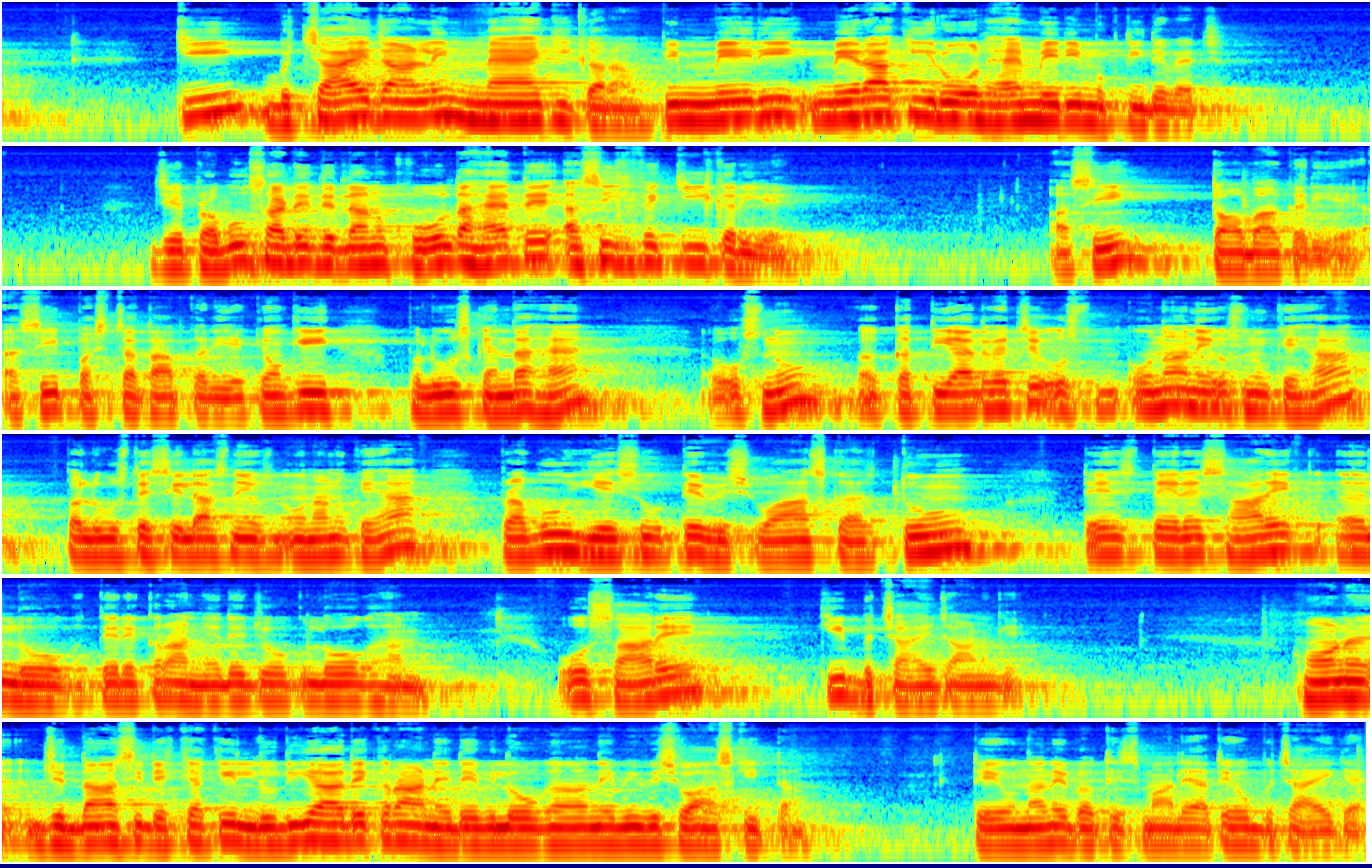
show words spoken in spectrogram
ਕਿ ਬਚਾਏ ਜਾਣ ਲਈ ਮੈਂ ਕੀ ਕਰਾਂ? ਵੀ ਮੇਰੀ ਮੇਰਾ ਕੀ ਰੋਲ ਹੈ ਮੇਰੀ ਮੁਕਤੀ ਦੇ ਵਿੱਚ? ਜੇ ਪ੍ਰਭੂ ਸਾਡੇ ਦਿਲਾਂ ਨੂੰ ਖੋਲਦਾ ਹੈ ਤੇ ਅਸੀਂ ਫਿਰ ਕੀ ਕਰੀਏ? ਅਸੀਂ ਤੌਬਾ ਕਰੀਏ ਅਸੀਂ ਪਛਤਾਤਾਪ ਕਰੀਏ ਕਿਉਂਕਿ ਪਲੂਸ ਕਹਿੰਦਾ ਹੈ ਉਸ ਨੂੰ 31 ਆਇਤ ਵਿੱਚ ਉਸ ਉਹਨਾਂ ਨੇ ਉਸ ਨੂੰ ਕਿਹਾ ਪਲੂਸ ਤੇ ਸਿਲਾਸ ਨੇ ਉਸ ਉਹਨਾਂ ਨੂੰ ਕਿਹਾ ਪ੍ਰਭੂ ਯੀਸੂ ਤੇ ਵਿਸ਼ਵਾਸ ਕਰ ਤੂੰ ਤੇ ਤੇਰੇ ਸਾਰੇ ਅ, ਲੋਕ ਤੇਰੇ ਘਰਾਣੇ ਦੇ ਜੋ ਲੋਕ ਹਨ ਉਹ ਸਾਰੇ ਕੀ ਬਚਾਏ ਜਾਣਗੇ? ਹੁਣ ਜਿੱਦਾਂ ਅਸੀਂ ਦੇਖਿਆ ਕਿ ਲੁਦੀਆ ਦੇ ਘਰਾਣੇ ਦੇ ਵੀ ਲੋਕਾਂ ਨੇ ਵੀ ਵਿਸ਼ਵਾਸ ਕੀਤਾ ਤੇ ਉਹਨਾਂ ਨੇ ਬਪਤਿਸਮਾ ਲਿਆ ਤੇ ਉਹ ਬਚਾਏ ਗਏ।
